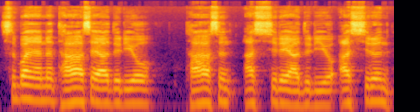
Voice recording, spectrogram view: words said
스바냐는 다하스의 아들이요 다하스는 아실의 아들이요. 아실은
